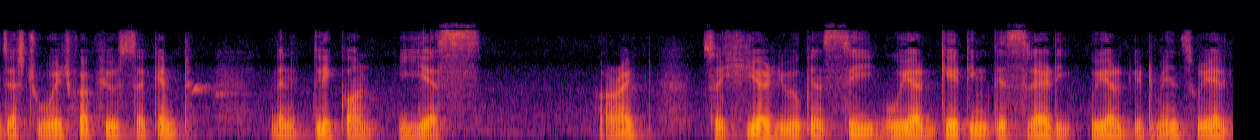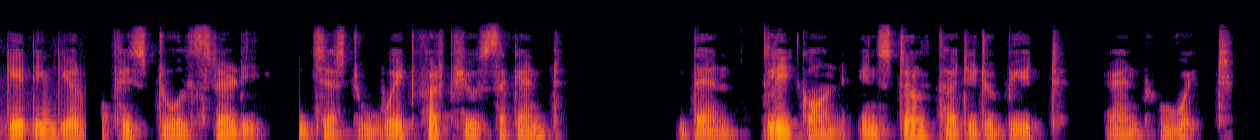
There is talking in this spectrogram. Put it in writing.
just wait for a few second then click on yes all right so here you can see we are getting this ready. We are it means we are getting your office tools ready. Just wait for a few seconds then click on install 32-bit and wait.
